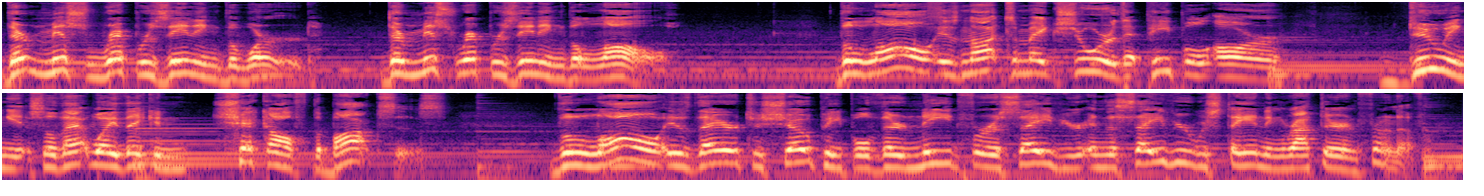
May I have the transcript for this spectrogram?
They're misrepresenting the word. They're misrepresenting the law. The law is not to make sure that people are doing it so that way they can check off the boxes. The law is there to show people their need for a Savior, and the Savior was standing right there in front of them.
